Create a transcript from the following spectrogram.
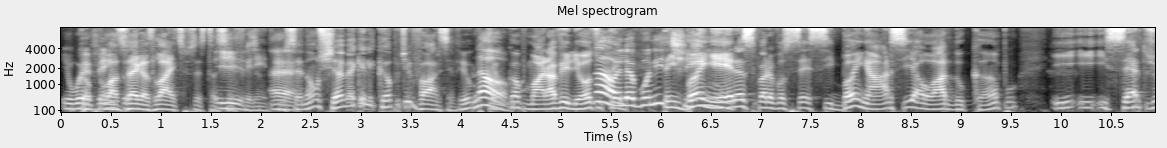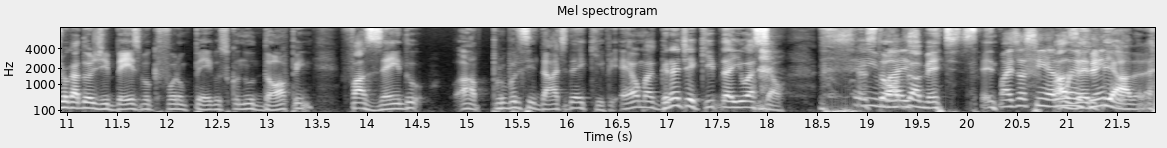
E o campo evento... Las Vegas Lights, você está se referindo. É. Você não chame aquele campo de várzea, viu? Porque não, é um campo maravilhoso. Não, tem, ele é bonitinho. Tem banheiras para você se banhar-se ao lado do campo. E, e, e certos jogadores de beisebol que foram pegos no doping fazendo a publicidade da equipe. É uma grande equipe da USL. Sim, Estou, mas, obviamente, mas assim, era um evento... Piada, né?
